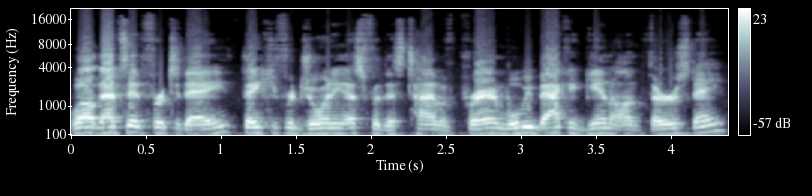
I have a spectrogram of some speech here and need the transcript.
Well, that's it for today. Thank you for joining us for this time of prayer, and we'll be back again on Thursday.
